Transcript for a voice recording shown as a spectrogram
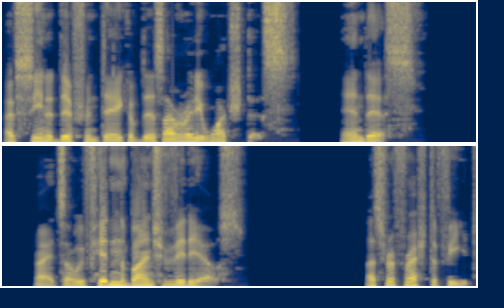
I've seen a different take of this, I've already watched this. And this. Right, so we've hidden a bunch of videos. Let's refresh the feed.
